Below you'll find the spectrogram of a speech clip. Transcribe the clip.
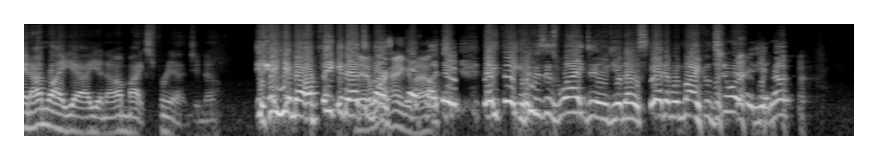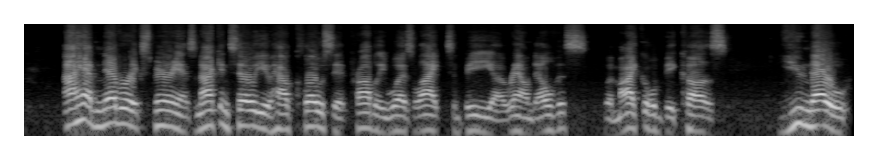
And I'm like, yeah, you know, I'm Mike's friend, you know. you know, I'm thinking that yeah, to myself. Like they, they think who's this white dude, you know, standing with Michael Jordan, you know. I have never experienced, and I can tell you how close it probably was like to be around Elvis with Michael because you know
